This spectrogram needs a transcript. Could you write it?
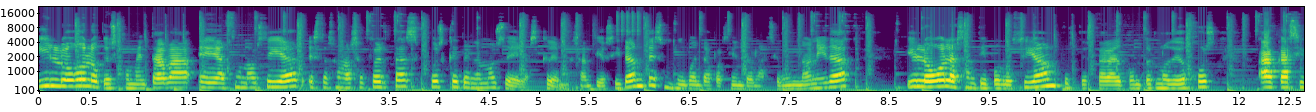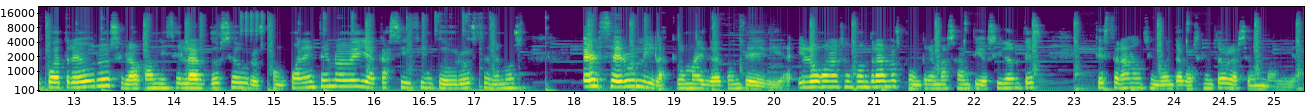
Y luego lo que os comentaba eh, hace unos días, estas son las ofertas pues, que tenemos de las cremas antioxidantes, un 50% en la segunda unidad, y luego las antipolución, pues que estará el contorno de ojos a casi 4 euros, el agua micelar 2 euros con 49 y a casi 5 euros tenemos el serum y la crema hidratante de día. Y luego nos encontramos con cremas antioxidantes que estarán un 50% en la segunda unidad.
